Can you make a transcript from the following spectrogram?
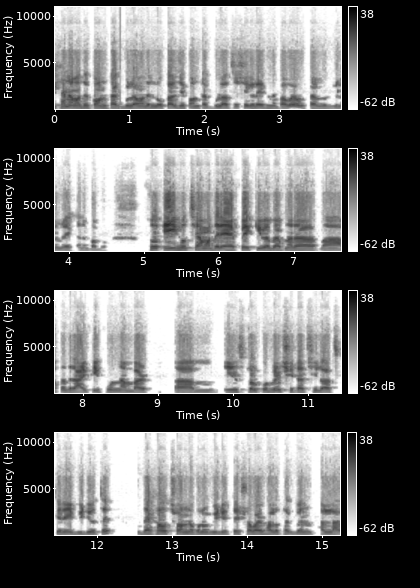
এখানে আমাদের কন্টাক্টগুলো, আমাদের লোকাল যে কন্টাক্টগুলো আছে, সেগুলো এখানে পাবো এবং ফেভারিটগুলো আমরা এখানে পাবো। তো এই হচ্ছে আমাদের অ্যাপে কীভাবে আপনারা আপনাদের আইপি ফোন নাম্বার ইনস্টল করবেন, সেটা ছিল আজকের এই ভিডিওতে দেখা হচ্ছে অন্য কোনো ভিডিওতে সবাই ভালো থাকবেন। আল্লাহ হাফেজ।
